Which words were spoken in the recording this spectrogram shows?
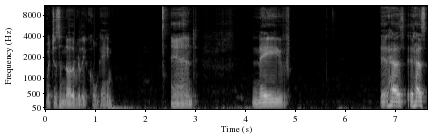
which is another really cool game. And Knave. it has it has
